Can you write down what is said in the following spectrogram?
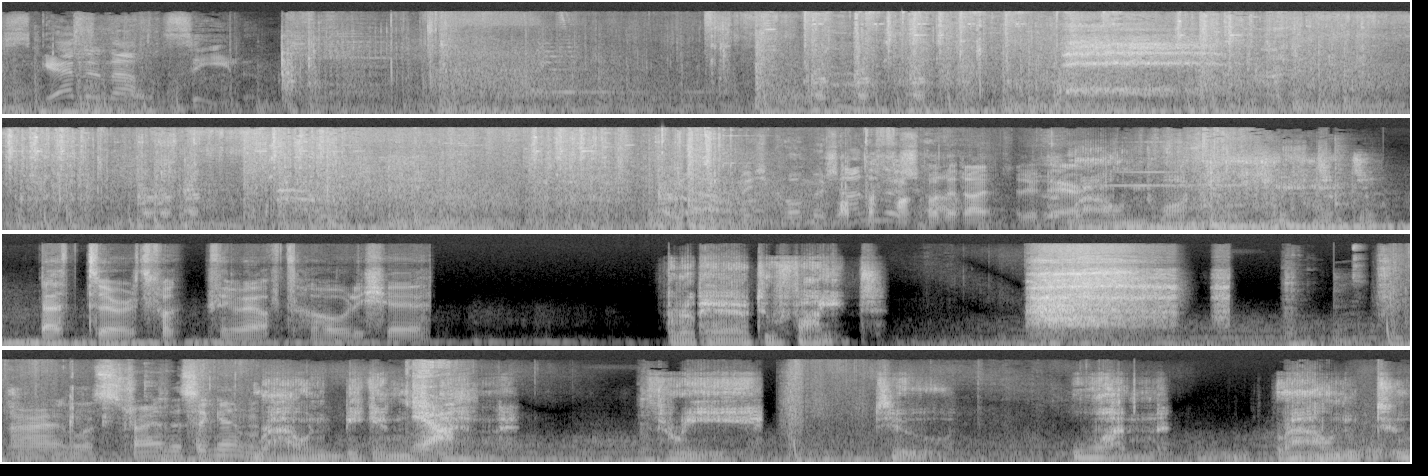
Scanne nach Zielen. Ihr habt mich komisch What the fuck what did angeschaut. I do there? Round one completed. That dirt fucked me up, holy shit. Prepare to fight. All right, let's try this again. Round begins Yeah. in three, two, one. Round two.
